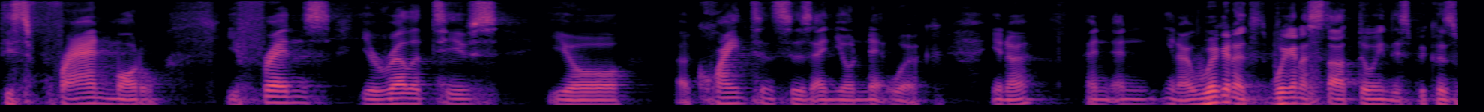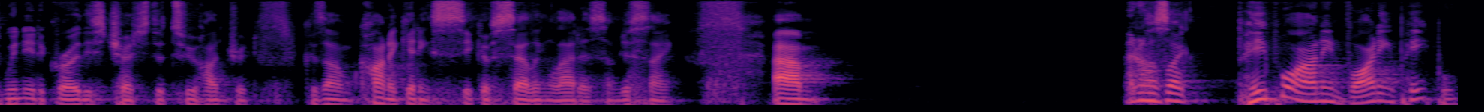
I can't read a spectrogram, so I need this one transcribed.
this FRAN model. Your friends, your relatives, your acquaintances, and your network, you know? And, and you know we're gonna we're gonna start doing this because we need to grow this church to 200 because I'm kind of getting sick of selling ladders. I'm just saying, um, and I was like, people aren't inviting people.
